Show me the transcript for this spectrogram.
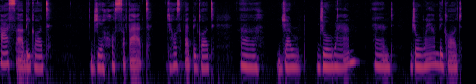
Asa begot Jehoshaphat. Jehoshaphat begot uh, Joram, and Joram begot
